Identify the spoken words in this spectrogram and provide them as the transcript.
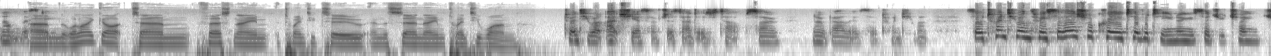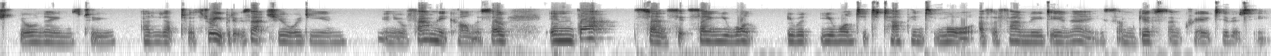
number, um, well, I got um, first name 22 and the surname 21. 21. Actually, yes, I've just added it up. So, Nobel is a 21. So, 21 3. So, there's your creativity. You know, you said you changed your names to add it up to a 3, but it was actually already in, in your family karma. So, in that sense, it's saying you want you would you wanted to tap into more of the family DNA, some gifts, some creativity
